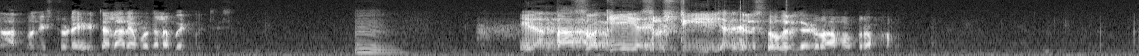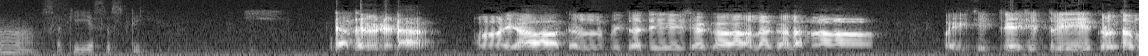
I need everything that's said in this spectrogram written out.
ఆత్మనిష్ఠుడై తెల్లారేపటికల్లా బయటకు వచ్చేసి. ఇదంతా స్వకీయ సృష్టి అని తెలుసుకోగలిగాడు రామ బ్రహ్మం. స్వకీయ సృష్టి. అర్థం ఏంటట? మాయా కల్పిత దేశ కాల కలనా వైచిత్ర్య చిత్రీకృతం.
